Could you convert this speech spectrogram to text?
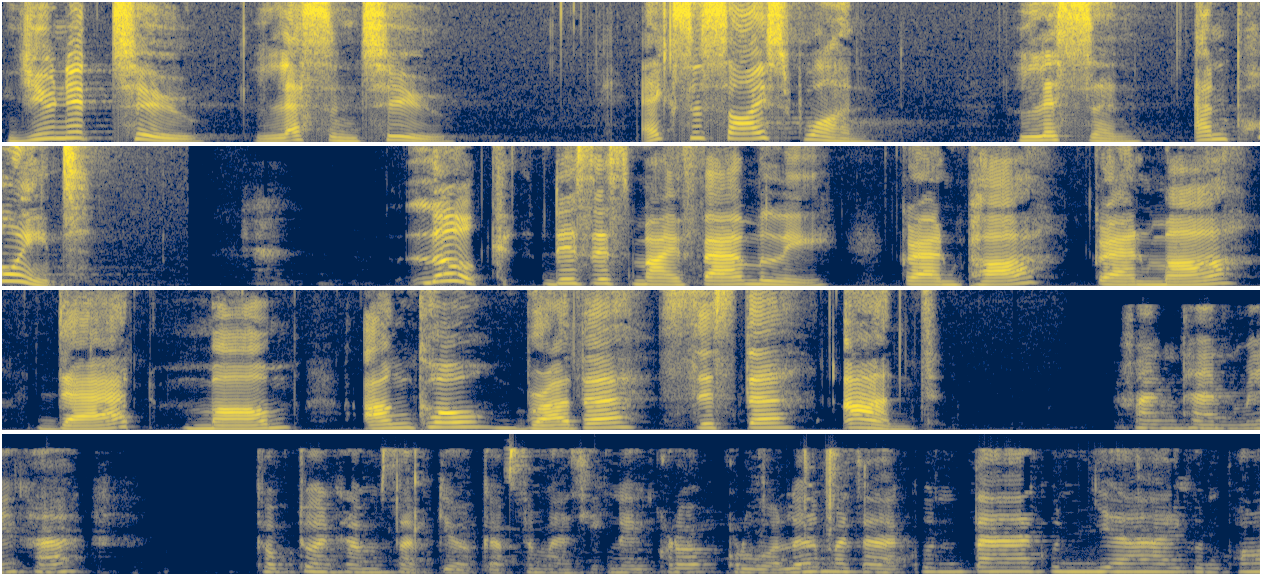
Unit 2, Lesson 2. Exercise 1. Listen and point. Look, this is my family grandpa, grandma, dad, mom, uncle, brother, sister, aunt. ฟังทันไหมคะ ทบทวนคำศัพท์เกี่ยวกับสมาชิกในครอบครัว เริ่มมาจากคุณตา คุณยาย คุณพ่อ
